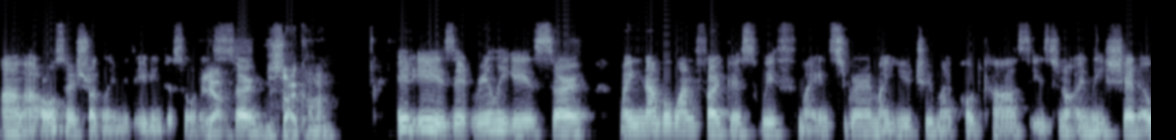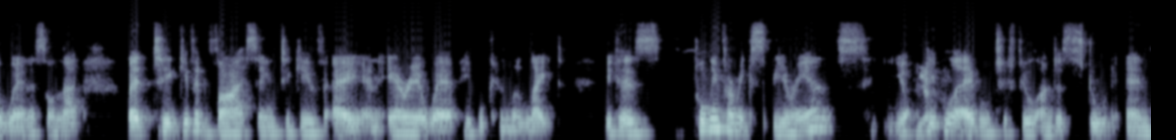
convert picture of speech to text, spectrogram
um, are also struggling with eating disorders. Yeah, so just so common. It is. It really is. So my number one focus with my Instagram, my YouTube, my podcast is to not only shed awareness on that, but to give advice and to give a an area where people can relate because talking from experience, yep. people are able to feel understood. And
